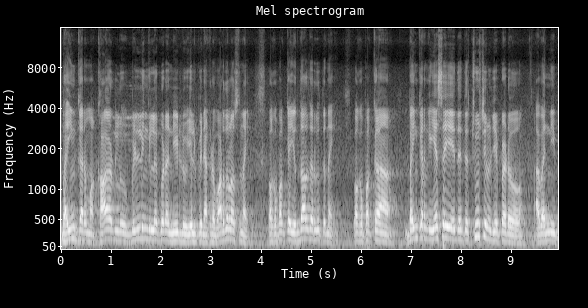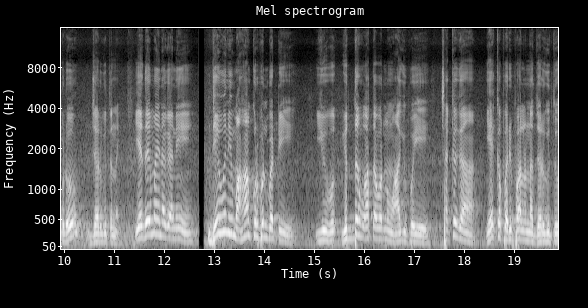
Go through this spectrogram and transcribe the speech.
భయంకరమ కార్లు బిల్డింగ్లకు కూడా నీళ్ళు వెళ్ళిపోయినాయి. అక్కడ వరదలు వస్తున్నాయి. ఒక పక్క యుద్ధాలు జరుగుతున్నాయి. ఒక పక్క భయంకరంగా ఏసఐ ఏదైతే సూచనలు చెప్పాడో అవన్నీ ఇప్పుడు జరుగుతున్నాయి. ఏదేమైనా కానీ దేవుని మహాకృపను బట్టి ఈ యుద్ధ వాతావరణం ఆగిపోయి చక్కగా ఏక పరిపాలన జరుగుతూ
